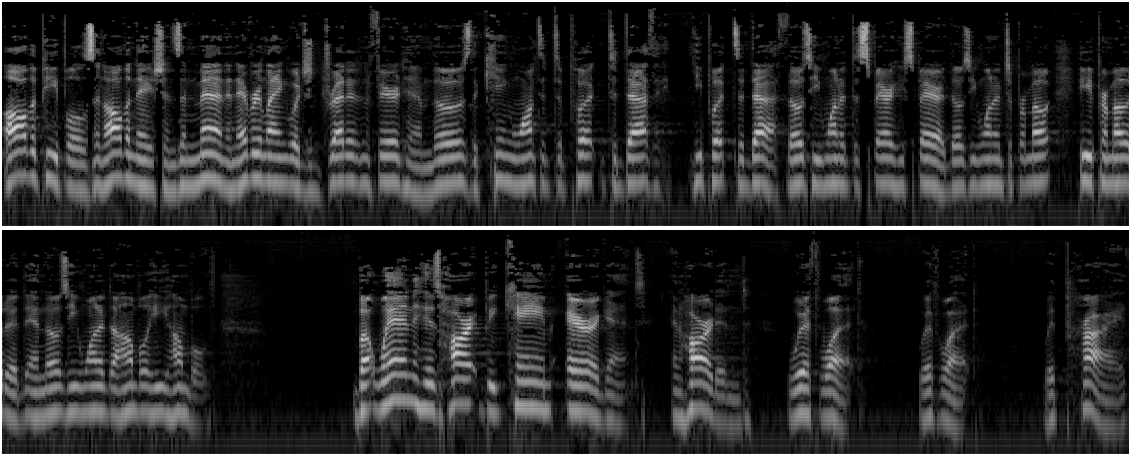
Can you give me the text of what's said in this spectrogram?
All the peoples and all the nations and men in every language dreaded and feared him. Those the king wanted to put to death, he put to death. Those he wanted to spare, he spared. Those he wanted to promote, he promoted. And those he wanted to humble, he humbled. But when his heart became arrogant and hardened with what? With what? With pride,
